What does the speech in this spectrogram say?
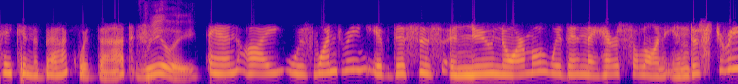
taken aback with that. Really? And I was wondering if this is a new normal within the hair salon industry.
